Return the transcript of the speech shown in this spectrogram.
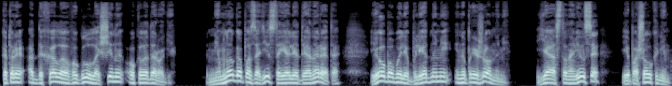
которая отдыхала в углу лощины около дороги. Немного позади стояли Ретта, и оба были бледными и напряженными. Я остановился и пошел к ним.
